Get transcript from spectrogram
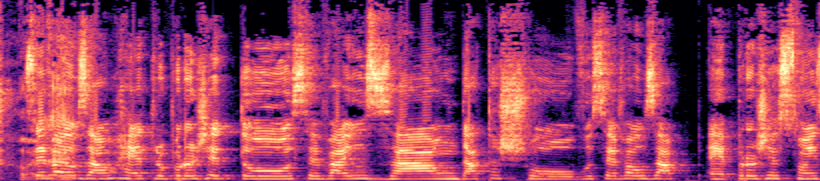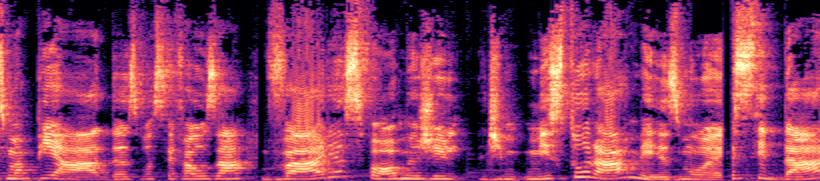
Você vai usar um retroprojetor, você vai usar um data show, você vai usar é, projeções mapeadas, você vai usar várias formas de, de misturar mesmo. A cidade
